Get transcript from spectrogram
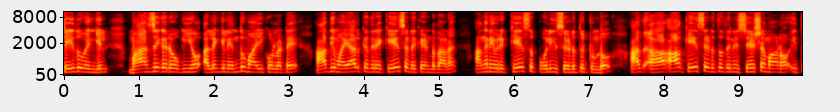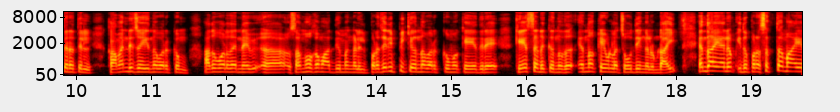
ചെയ്തുവെങ്കിൽ മാനസിക രോഗിയോ അല്ലെങ്കിൽ എന്തുമായിക്കൊള്ളട്ടെ ആദ്യം അയാൾക്കെതിരെ കേസ് എടുക്കേണ്ടതാണ് അങ്ങനെ ഒരു കേസ് പോലീസ് എടുത്തിട്ടുണ്ടോ? അത് ആ കേസ് എടുത്തതിന് ശേഷമാണോ ഇത്തരത്തിൽ കമന്റ് ചെയ്യുന്നവർക്കും അതുപോലെ തന്നെ സമൂഹ മാധ്യമങ്ങളിൽ പ്രചരിപ്പിക്കുന്നവർക്കുമൊക്കെ എതിരെ കേസെടുക്കുന്നത് എന്നൊക്കെയുള്ള ചോദ്യങ്ങളുണ്ടായി. എന്തായാലും ഇത് പ്രസക്തമായ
